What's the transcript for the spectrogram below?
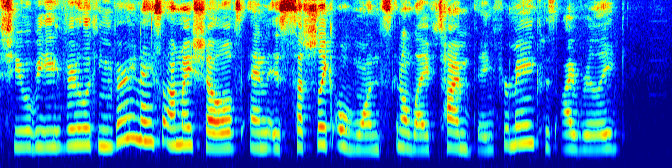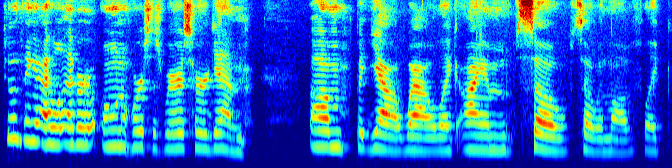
she will be looking very nice on my shelves and is such like a once in a lifetime thing for me because I really don't think I will ever own a horse as rare as her again. Um, but yeah, wow, like I am so, so in love. Like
